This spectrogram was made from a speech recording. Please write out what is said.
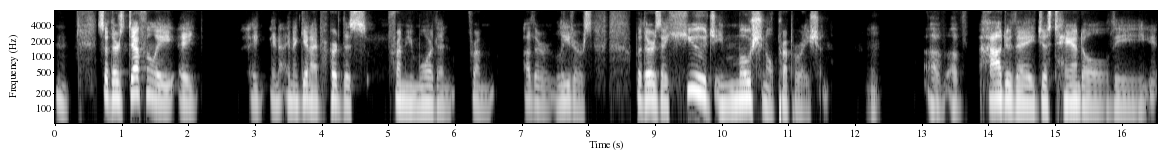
hmm. so there's definitely a, a and, and again i've heard this from you more than from other leaders, but there's a huge emotional preparation mm. of of how do they just handle the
